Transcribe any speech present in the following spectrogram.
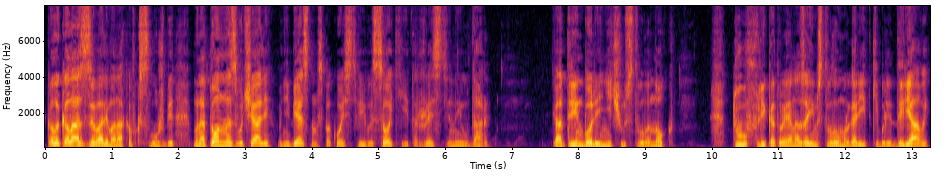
Колокола сзывали монахов к службе, монотонно звучали в небесном спокойствии высокие торжественные удары. Катрин более не чувствовала ног. Туфли, которые она заимствовала у Маргаритки, были дырявы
